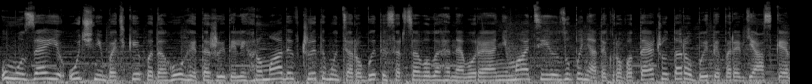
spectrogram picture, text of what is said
У музеї учні, батьки, педагоги та жителі громади вчитимуться робити серцево-легеневу реанімацію, зупиняти кровотечу та робити перев'язки.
